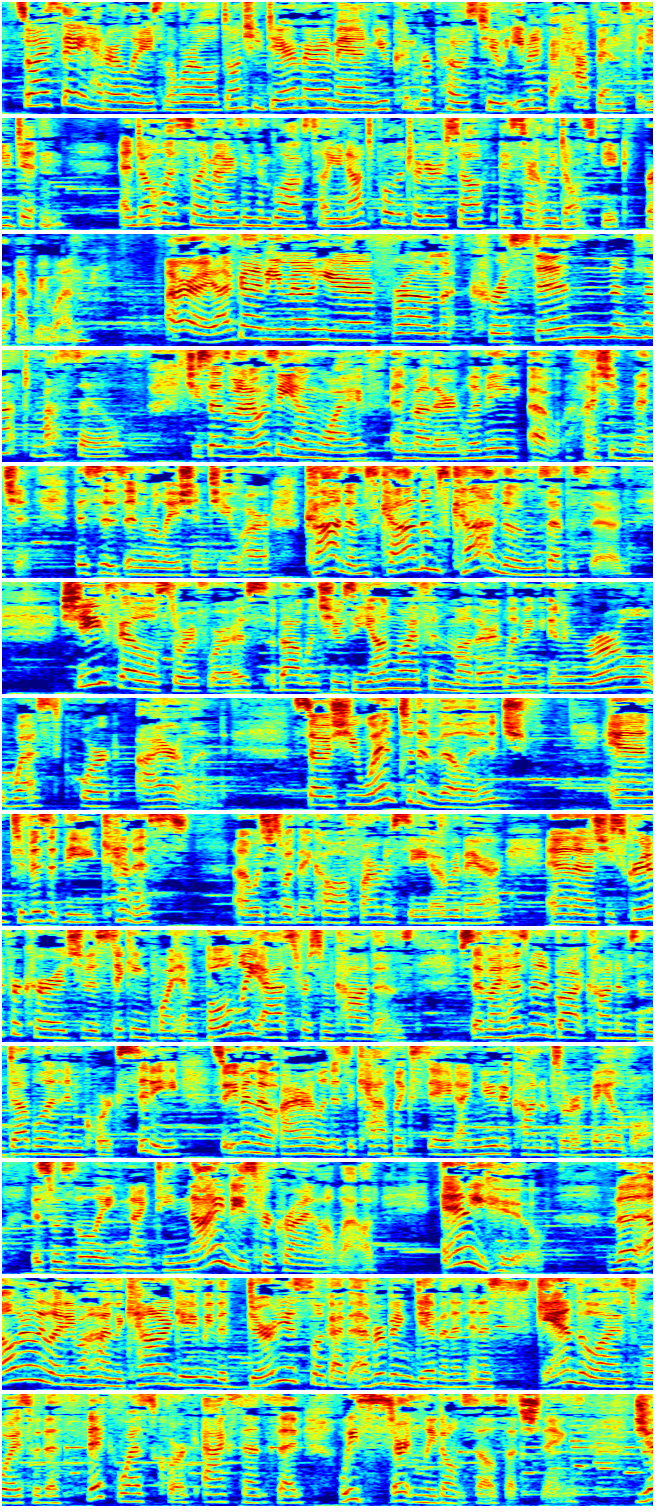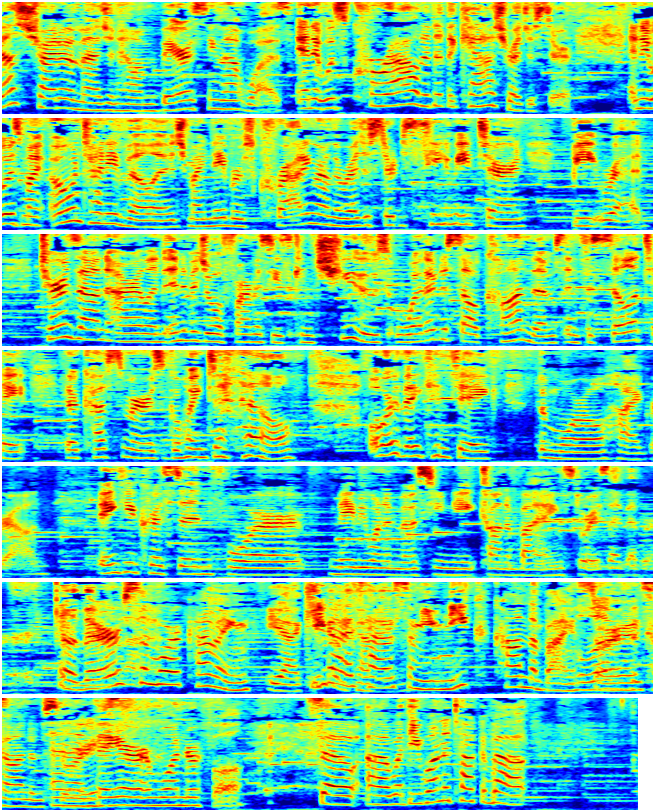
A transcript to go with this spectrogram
So I say, hetero ladies of the world, don't you dare marry a man you couldn't propose to, even if it happens that you didn't. And don't let silly magazines and blogs tell you not to pull the trigger yourself. They certainly don't speak for everyone. All right, I've got an email here from Kristen, not myself. She says, when I was a young wife and mother living, oh, I should mention, this is in relation to our condoms, condoms, condoms episode. She's got a little story for us about when she was a young wife and mother living in rural West Cork, Ireland. So she went to the village and to visit the chemist uh, which is what they call a pharmacy over there. And uh, she screwed up her courage to the sticking point and boldly asked for some condoms. She said, My husband had bought condoms in Dublin and Cork City, so even though Ireland is a Catholic state, I knew that condoms were available. This was the late 1990s for crying out loud. Anywho, the elderly lady behind the counter gave me the dirtiest look I've ever been given and in a scandalized voice with a thick West Cork accent said, we certainly don't sell such things. Just try to imagine how embarrassing that was. And it was crowded at the cash register. And it was my own tiny village, my neighbors crowding around the register to see me turn beet red. Turns out in Ireland, individual pharmacies can choose whether to sell condoms and facilitate their customers going to hell, or they can take the moral high ground. Thank you, Kristen, for maybe one of the most unique condom buying stories I've ever heard. Oh, there are some more coming. Yeah, keep you guys coming. have some unique condom buying Love the condom stories. And they are wonderful. So, uh, whether you want to talk about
